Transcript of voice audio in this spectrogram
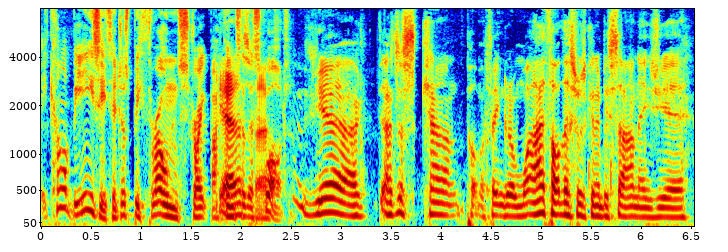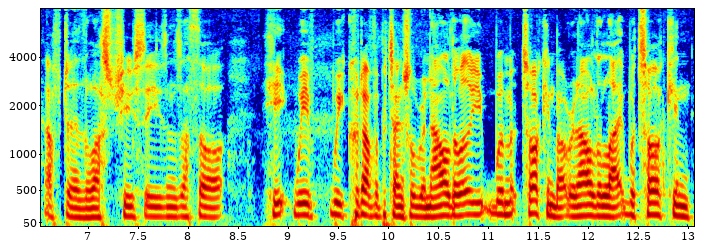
it can't be easy to just be thrown straight back Yeah, into the fair. squad. Yeah, I, I just can't put my finger on what I thought this was going to be Sane's year after the last few seasons. I thought he we we could have a potential Ronaldo. We're talking about Ronaldo like we're talking.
